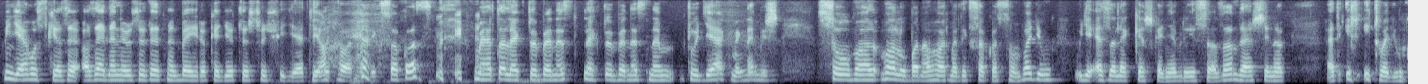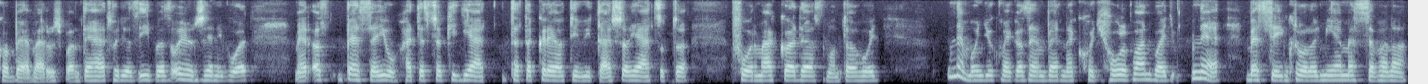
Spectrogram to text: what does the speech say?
mindjárt hoz ki az, az ellenőrződet, mert beírok egy ötöst, hogy figyeltél, ja. hogy harmadik szakasz, mert a legtöbben ezt, legtöbben ezt nem tudják, meg nem is. Szóval valóban a harmadik szakaszon vagyunk, ugye ez a legkeskenyebb része az Andrásinak, hát és itt vagyunk a belvárosban, tehát, hogy az év az olyan zseni volt, mert az persze jó, hát ez csak így járt, tehát a kreativitással játszott a formákkal, de azt mondta, hogy nem mondjuk meg az embernek, hogy hol van, vagy ne beszéljünk róla, hogy milyen messze van a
